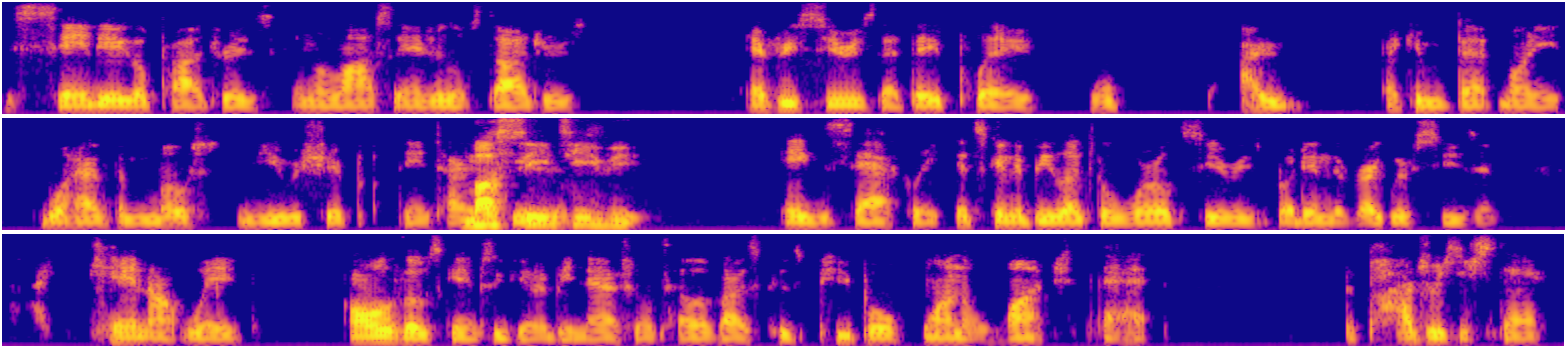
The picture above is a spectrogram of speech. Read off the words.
the San Diego Padres and the Los Angeles Dodgers. Every series that they play will, I, I can bet money will have the most viewership of the entire. Must see TV. Exactly, it's gonna be like the World Series, but in the regular season. I cannot wait all of those games are going to be national televised because people want to watch that. The Padres are stacked.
